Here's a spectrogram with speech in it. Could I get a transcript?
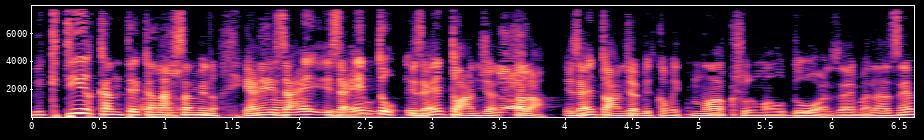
بكتير كانتي كان أحسن منه. يعني إذا رأيي إذا. أنتوا إذا أنتوا عن جد. طلع. إذا أنتوا عن جد بدكم تناقشوا الموضوع زي ما لازم.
